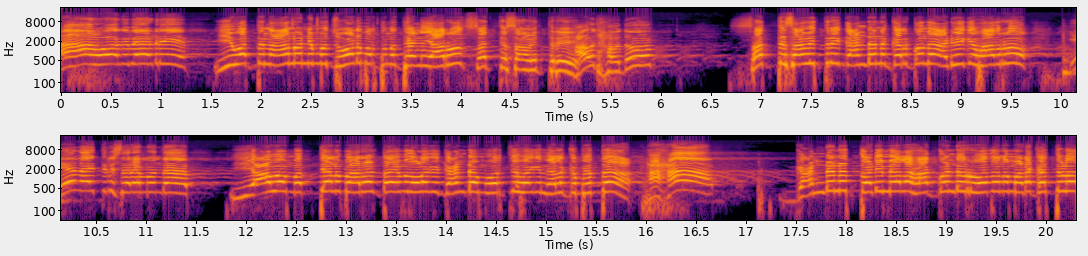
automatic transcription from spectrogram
ಹಾ ಹಾ ಹೋಗಬೇಡ್ರಿ. ಇವತ್ತು ನಾನು ನಿಮ್ಮ ಜೋಡ ಬರ್ತೇನೆ ಅಂತ ಹೇಳಿ ಯಾರು? ಸತ್ಯ ಸಾವಿತ್ರಿ. ಹೌದ್ ಹೌದು. ಸತ್ಯ ಸಾವಿತ್ರಿ ಗಂಡನ ಕರ್ಕೊಂಡ ಅಡವಿಗೆ ಹೋದ್ರು. ಏನಾಯ್ತ್ರಿ ಸರ ಮುಂದ? ಯಾವ ಮಧ್ಯಾಹ್ನ ಬಾರ ಟೈಮ್ದೊಳಗೆ ಗಂಡ ಮೂರ್ತಿ ಹೋಗಿ ನೆಲಕ್ಕೆ ಬಿದ್ದ. ಹಾ ಹಾ. ಗಂಡನ ತೊಡಿ ಮೇಲೆ ಹಾಕೊಂಡು ರೋದನ ಮಾಡಕತ್ತಳು.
